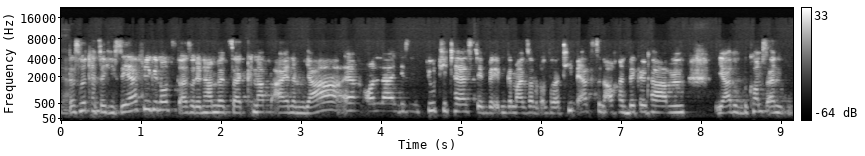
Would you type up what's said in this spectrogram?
ja. das wird tatsächlich sehr viel genutzt. Also den haben wir jetzt seit knapp einem Jahr ähm, online, diesen Beauty-Test, den wir eben gemeinsam mit unserer Teamärztin auch entwickelt haben. Ja, du bekommst ein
